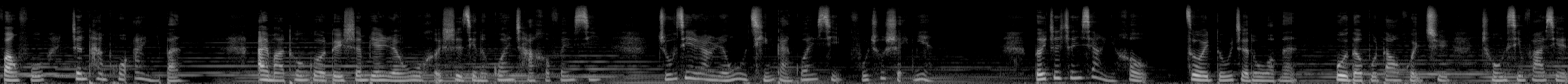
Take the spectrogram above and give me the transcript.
仿佛侦探破案一般。艾玛通过对身边人物和事件的观察和分析，逐渐让人物情感关系浮出水面。得知真相以后，作为读者的我们不得不倒回去，重新发现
